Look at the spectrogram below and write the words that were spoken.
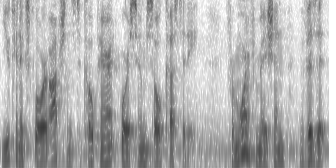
you can explore options to co parent or assume sole custody. For more information, visit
